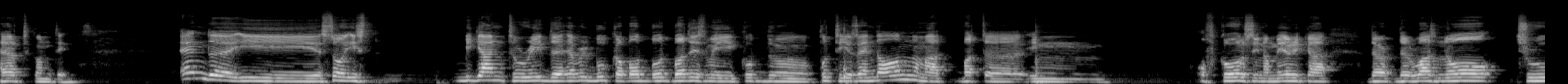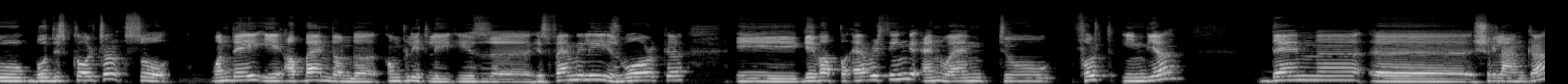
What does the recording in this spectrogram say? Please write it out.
heart content. And he so he began to read every book about Buddhism he could uh, put his hand on, but, but uh, in, of course, in America, there there was no through Buddhist culture. So one day he abandoned uh, completely his uh, his family, his work. he gave up everything and went to first India, then uh, uh Sri Lanka,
